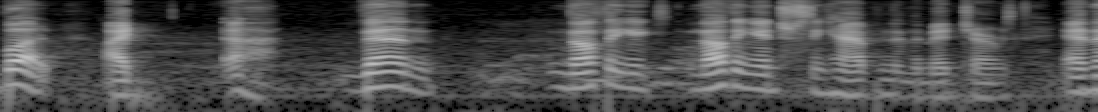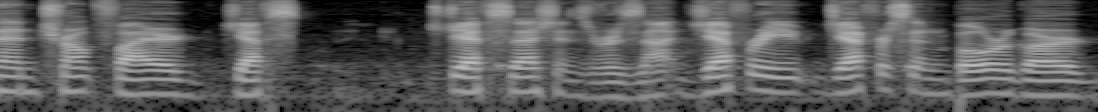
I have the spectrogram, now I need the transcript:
but I uh, then nothing nothing interesting happened in the midterms, and then Trump fired Jeff Jeff Sessions resign Jeffrey Jefferson Beauregard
